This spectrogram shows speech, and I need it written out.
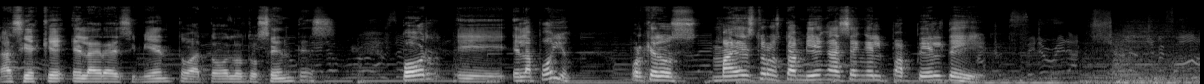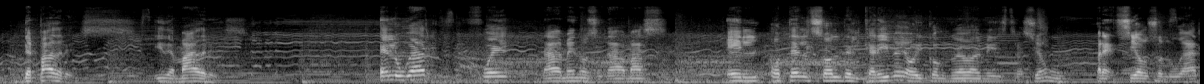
Así es que el agradecimiento a todos los docentes por eh, el apoyo. Porque los maestros también hacen el papel de, de padres y de madres. El lugar fue nada menos y nada más el Hotel Sol del Caribe, hoy con nueva administración, un precioso lugar,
